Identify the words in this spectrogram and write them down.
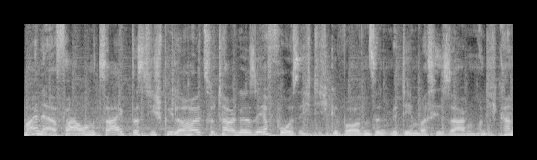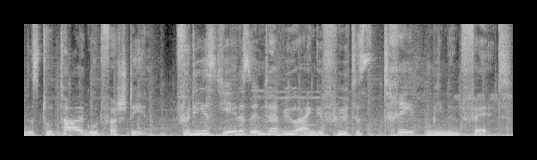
Meine Erfahrung zeigt, dass die Spieler heutzutage sehr vorsichtig geworden sind mit dem, was sie sagen und ich kann das total gut verstehen. Für die ist jedes Interview ein gefühltes Tretminenfeld.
